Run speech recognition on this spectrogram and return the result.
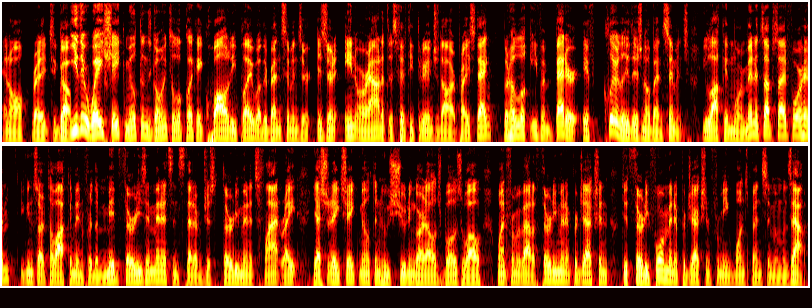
and all ready to go. Either way, Shake Milton's going to look like a quality play, whether Ben Simmons is in or out at this $5,300 price tag, but he'll look even better if clearly there's no Ben Simmons. You lock in more minutes upside for him. You can start to lock him in for the mid 30s in minutes instead of just 30 minutes flat, right? Yesterday, Shake Milton, who's shooting guard eligible as well, went from about a 30 minute projection to 34 minute projection for me once Ben Simmons was out.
